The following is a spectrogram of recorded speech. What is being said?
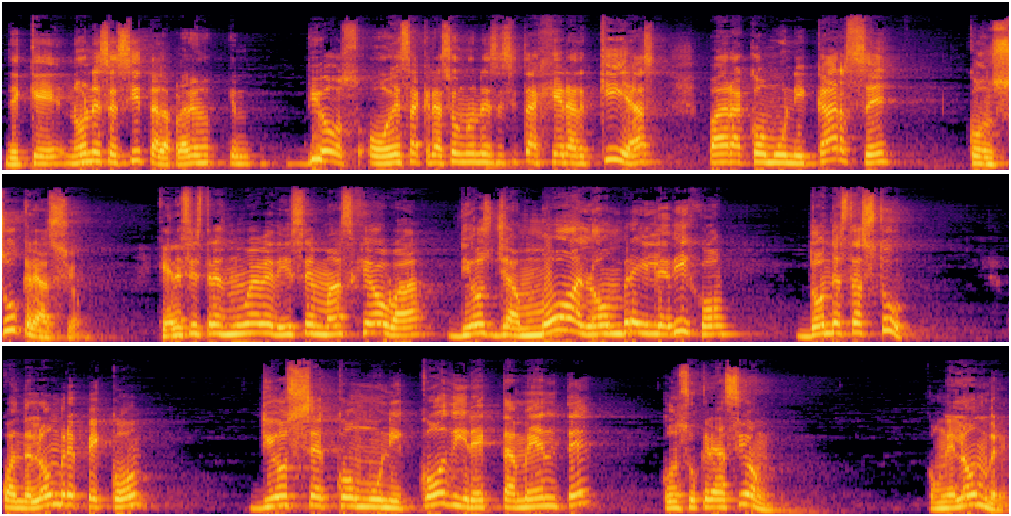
de que no necesita, la palabra que Dios o esa creación no necesita jerarquías para comunicarse con su creación. Génesis 3.9 dice, más Jehová, Dios llamó al hombre y le dijo, ¿dónde estás tú? Cuando el hombre pecó, Dios se comunicó directamente con su creación, con el hombre,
